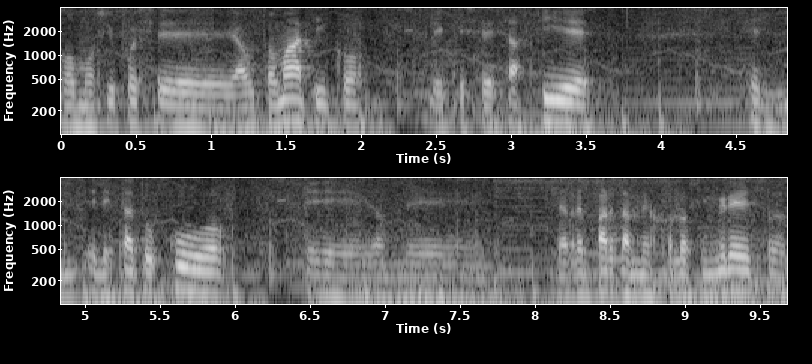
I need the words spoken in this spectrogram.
como si fuese automático, de que se desafíe el, status quo, eh, donde se repartan mejor los ingresos,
